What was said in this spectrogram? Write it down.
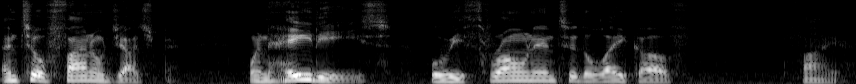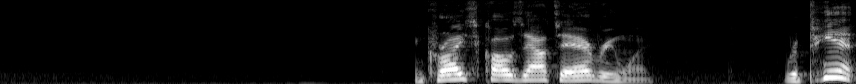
until final judgment, when Hades will be thrown into the lake of fire. And Christ calls out to everyone repent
